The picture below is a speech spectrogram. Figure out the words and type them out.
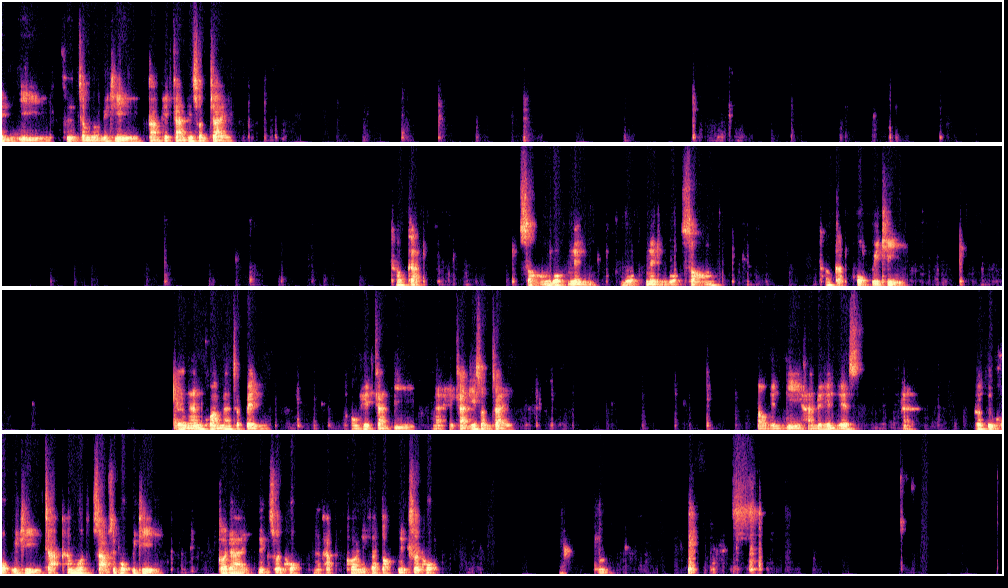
NE คือจำนวนวิธีตามเหตุการณ์ที่สนใจ ท่ากับสองบวกหนึ่งบวกหนึ่งบวกสองเท่ากับหกวิธี ดังนั้นความน่าจะเป็นของเหตุการณ์ E นะเหตุการณ์ที่สนใจ เอา NE หารด้วย NS อะก็คือ 6 วิธีจากทั้งหมด 36 วิธี ก็ได้ 1 ส่วน 6 นะครับ ข้อนี้ก็ตอบหนึ่งส่วนหก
